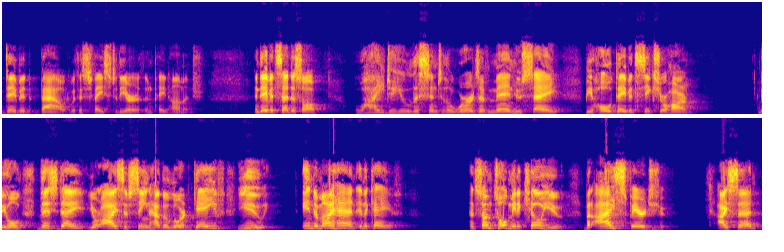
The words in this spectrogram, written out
David bowed with his face to the earth and paid homage. And David said to Saul, Why do you listen to the words of men who say, Behold, David seeks your harm? Behold, this day your eyes have seen how the Lord gave you into my hand in the cave. And some told me to kill you, but I spared you. I said,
